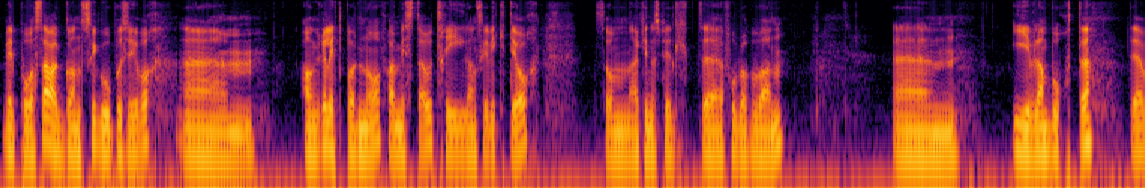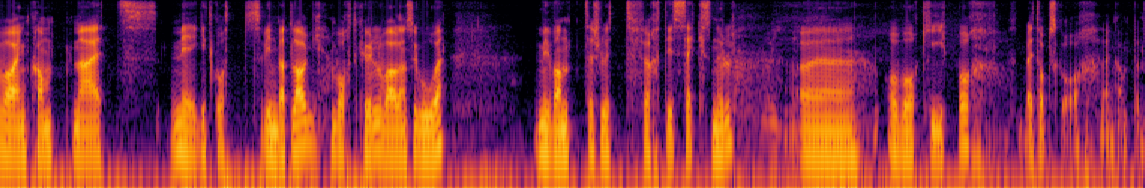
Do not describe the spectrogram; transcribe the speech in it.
vil påstå jeg var ganske god på syver. Um, angrer litt på det nå, for jeg mista jo tre ganske viktige år som jeg kunne spilt eh, fotball på banen. Um, Iveland borte, det var en kamp med et meget godt Vindbert-lag. Vårt kull var ganske gode. Vi vant til slutt 46-0, uh, og vår keeper ble toppskårer den kampen.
